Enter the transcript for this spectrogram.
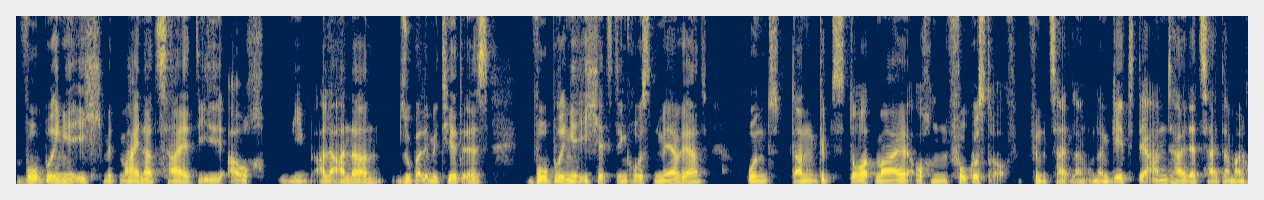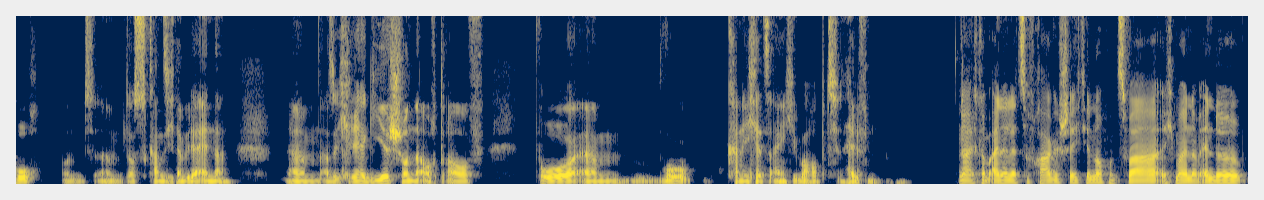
Wo bringe ich mit meiner Zeit, die auch wie alle anderen super limitiert ist, wo bringe ich jetzt den größten Mehrwert? Und dann gibt's dort mal auch einen Fokus drauf für eine Zeit lang. Und dann geht der Anteil der Zeit da mal hoch. Und ähm, das kann sich dann wieder ändern. Ähm, also ich reagiere schon auch drauf, wo, ähm, wo kann ich jetzt eigentlich überhaupt helfen? Ja, ich glaube, eine letzte Frage stelle ich dir noch. Und zwar, ich meine, am Ende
